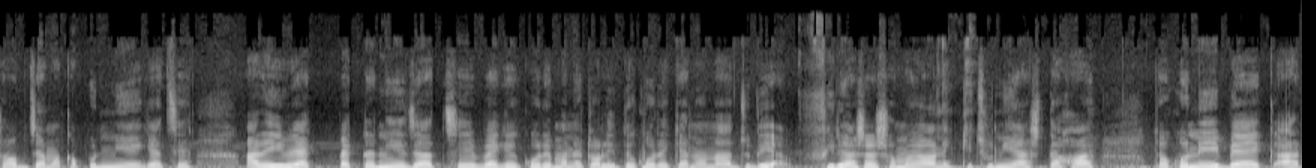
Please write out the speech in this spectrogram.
সব জামা কাপড় নিয়ে গেছে। আর এই ব্যাকপ্যাকটা নিয়ে যাচ্ছে ব্যাগে করে মানে টলিতে করে, কেননা যদি ফিরে আসার সময় অনেক কিছু নিয়ে আসতে হয়, তখন এই ব্যাগ আর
